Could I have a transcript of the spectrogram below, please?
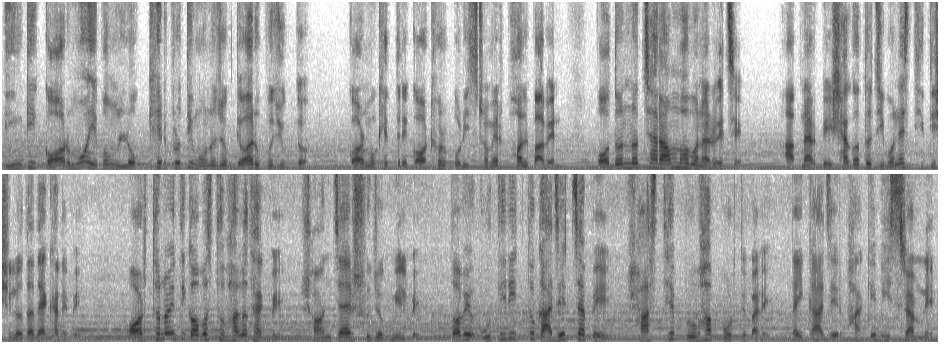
দিনটি কর্ম এবং লক্ষ্যের প্রতি মনোযোগ দেওয়ার উপযুক্ত। কর্মক্ষেত্রে কঠোর পরিশ্রমের ফল পাবেন। পদোন্নত ছাড়া সম্ভাবনা রয়েছে। আপনার পেশাগত জীবনে স্থিতিশীলতা দেখা দেবে। অর্থনৈতিক অবস্থা ভালো থাকবে, সঞ্চয়ের সুযোগ মিলবে। তবে অতিরিক্ত কাজের চাপে স্বাস্থ্যে প্রভাব পড়তে পারে, তাই কাজের ফাঁকে বিশ্রাম নেন।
